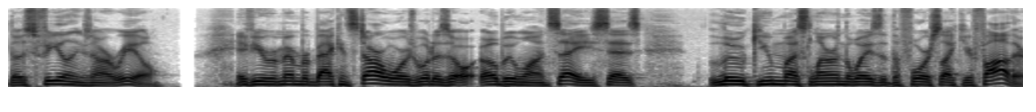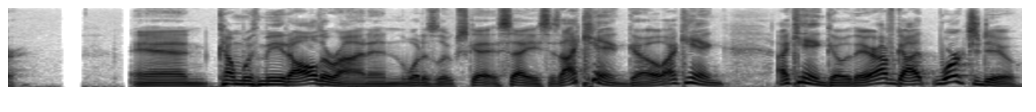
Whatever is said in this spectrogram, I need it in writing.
Those feelings aren't real. If you remember back in Star Wars, what does Obi-Wan say? He says, "Luke, you must learn the ways of the Force like your father." And come with me to Alderaan. And what does Luke say? He says, "I can't go. I can't. I can't go there. I've got work to do."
